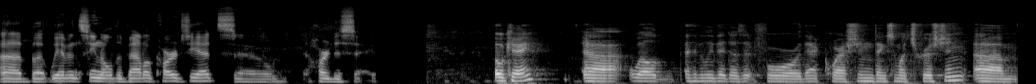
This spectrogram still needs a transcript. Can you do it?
uh, but we haven't seen all the battle cards yet, so hard to say. Okay. Uh, well, I believe that does it for that question. Thanks so much, Christian. Um,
